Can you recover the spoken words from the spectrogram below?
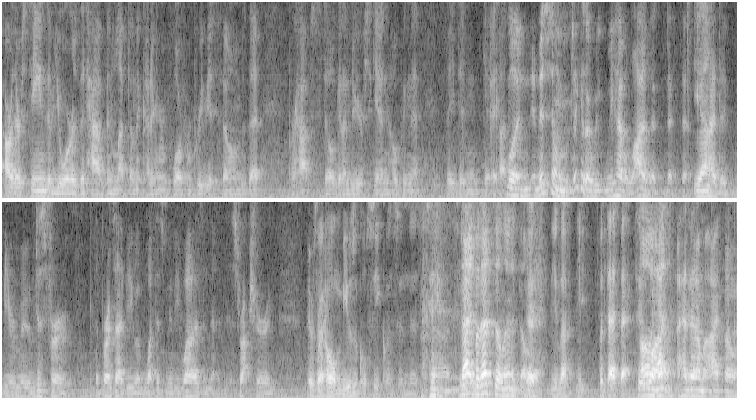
Are there scenes of yours that have been left on the cutting room floor from previous films that perhaps still get under your skin, hoping that they didn't get cut? Well, in, in this film in particular, we, we have a lot of it that, that Yeah. had to be removed just for the bird's eye view of what this movie was and the, the structure. And There's a whole musical sequence in this. Uh. That, but that's still in it though. Yes, you left. You put that back too. Oh, well, yeah. I, I had that on my iPhone, and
